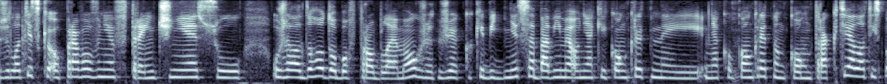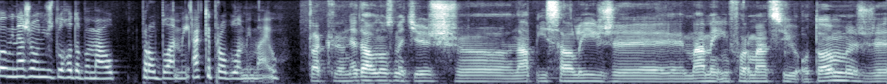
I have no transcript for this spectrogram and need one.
že letecké opravovne v Trenčine sú už ale dlhodobo v problémoch, že, že ako keby dnes sa bavíme o nejakej konkrétnej, nejakom konkrétnom kontrakte, ale ty spomínaš, že oni už dlhodobo majú problémy. Aké problémy majú? Tak nedávno sme tiež e, napísali, že máme informáciu o tom, že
